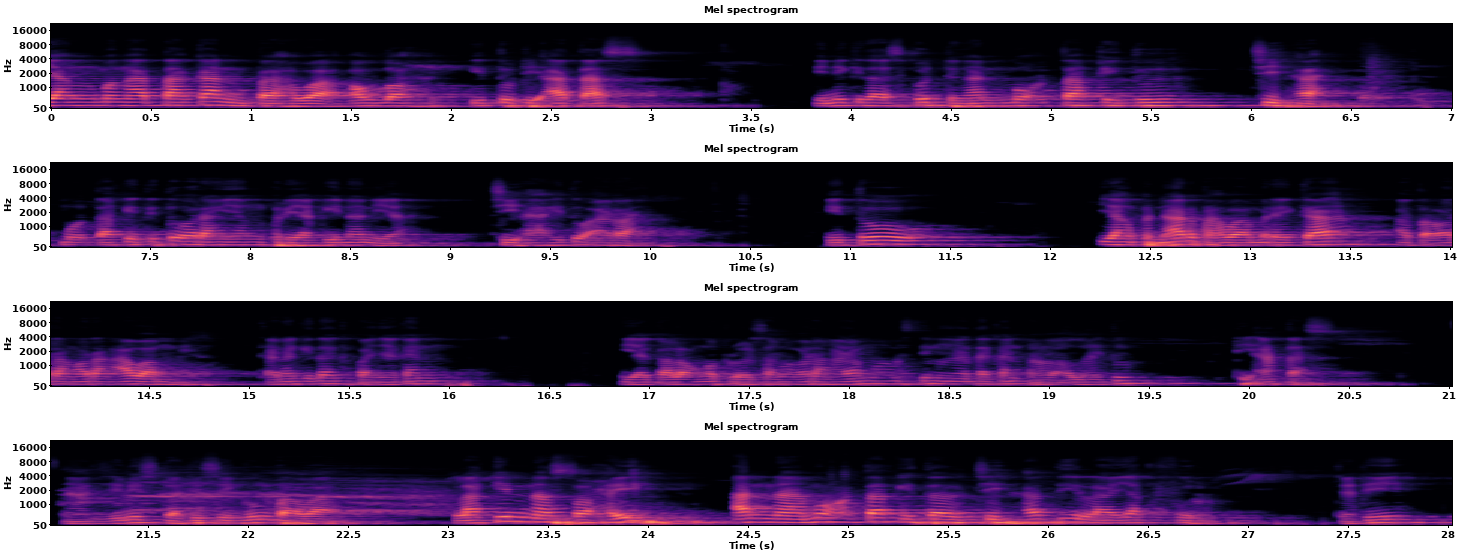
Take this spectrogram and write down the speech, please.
yang mengatakan bahwa Allah itu di atas ini kita sebut dengan mu'taqidul jihah. Mu'taqid itu orang yang beryakinan ya jihah itu arah. Itu yang benar bahwa mereka atau orang-orang awam ya. Karena kita kebanyakan ya kalau ngobrol sama orang awam mesti mengatakan bahwa Allah itu di atas. Nah, di sini sudah disinggung bahwa lakin nasahih anna mu'taqidal jihati la yakfur. Jadi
